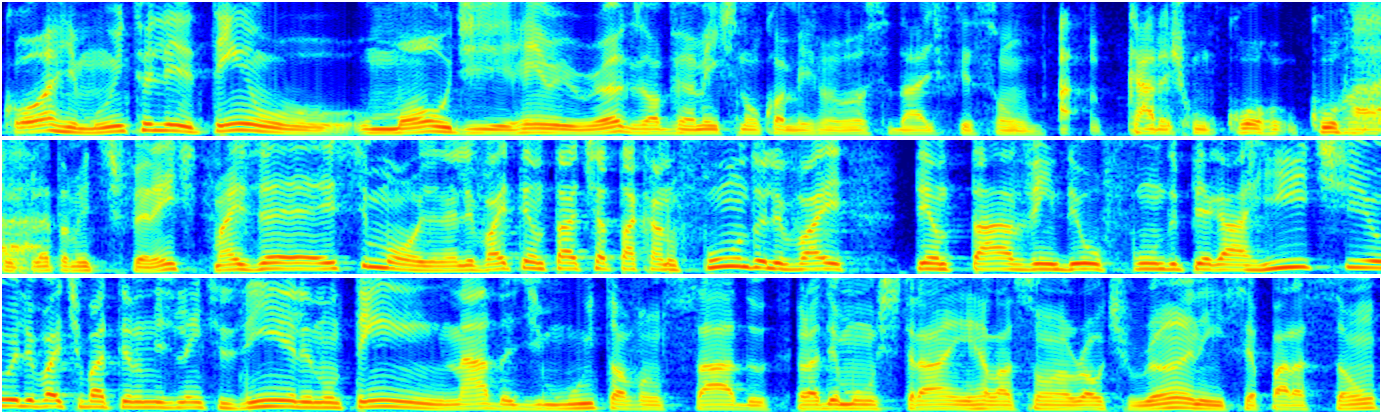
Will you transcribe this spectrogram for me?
corre muito, ele tem o, o molde Henry Ruggs, obviamente não com a mesma velocidade, porque são caras com corpo, corpo ah. completamente diferente, mas é esse molde, né? Ele vai tentar te atacar no fundo, ele vai tentar vender o fundo e pegar hit, ou ele vai te bater numa slantezinha, ele não tem nada de muito avançado para demonstrar em relação a route running, separação,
